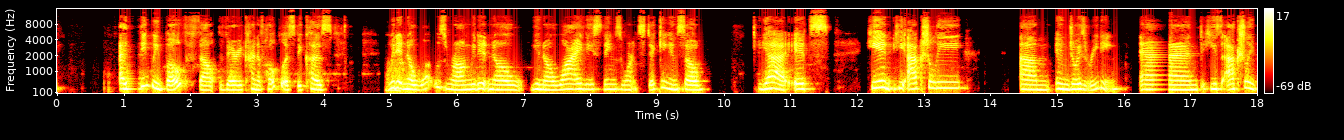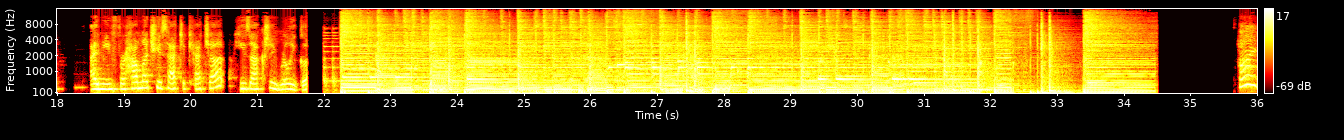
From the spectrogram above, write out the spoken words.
I think we both felt very kind of hopeless because we didn't know what was wrong. We didn't know you know why these things weren't sticking. And so yeah it's he he actually um enjoys reading. And he's actually i mean for how much he's had to catch up he's actually really good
